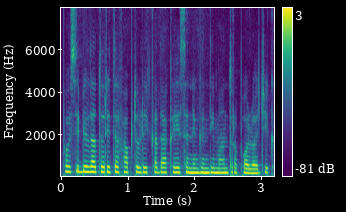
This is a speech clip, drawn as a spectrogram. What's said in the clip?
posibil datorită faptului că dacă e să ne gândim antropologic,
